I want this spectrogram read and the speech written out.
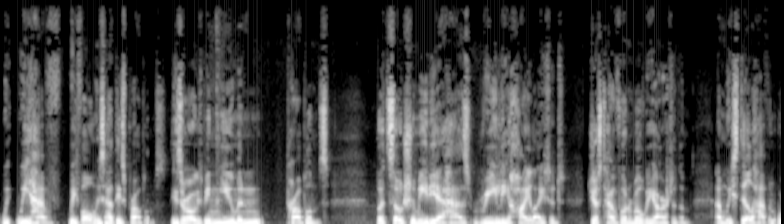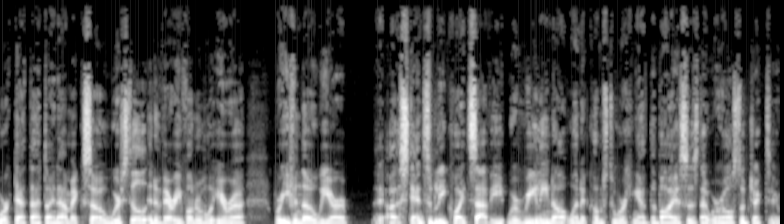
we, we have, we've always had these problems. These are always been human problems but social media has really highlighted just how vulnerable we are to them. And we still haven't worked out that dynamic. So we're still in a very vulnerable era where even though we are uh, ostensibly quite savvy, we're really not when it comes to working out the biases that we're all subject to.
